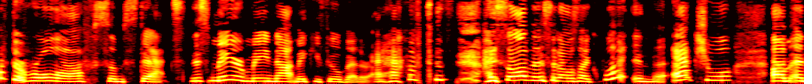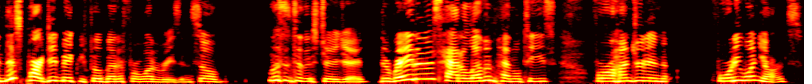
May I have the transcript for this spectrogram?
have to roll off some stats. This may or may not make you feel better. I have to, I saw this and I was like, what in the actual? Um, and this part did make me feel better for one reason. So listen to this, JJ. The Raiders had 11 penalties for 141 yards.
